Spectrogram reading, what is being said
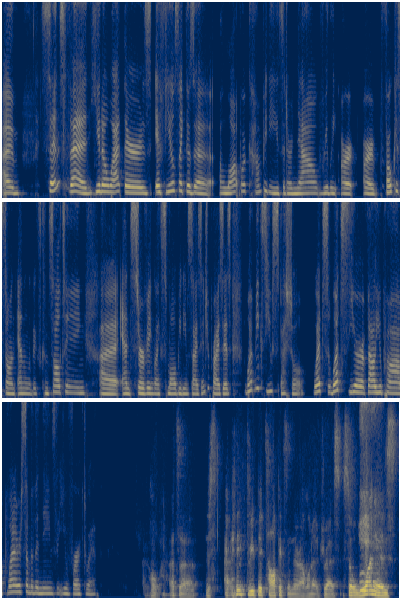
Um, since then, you know what? There's it feels like there's a, a lot more companies that are now really are are focused on analytics consulting uh, and serving like small, medium-sized enterprises. What makes you special? What's what's your value prop? What are some of the names that you've worked with? Oh, that's a there's I think three big topics in there I want to address. So one is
